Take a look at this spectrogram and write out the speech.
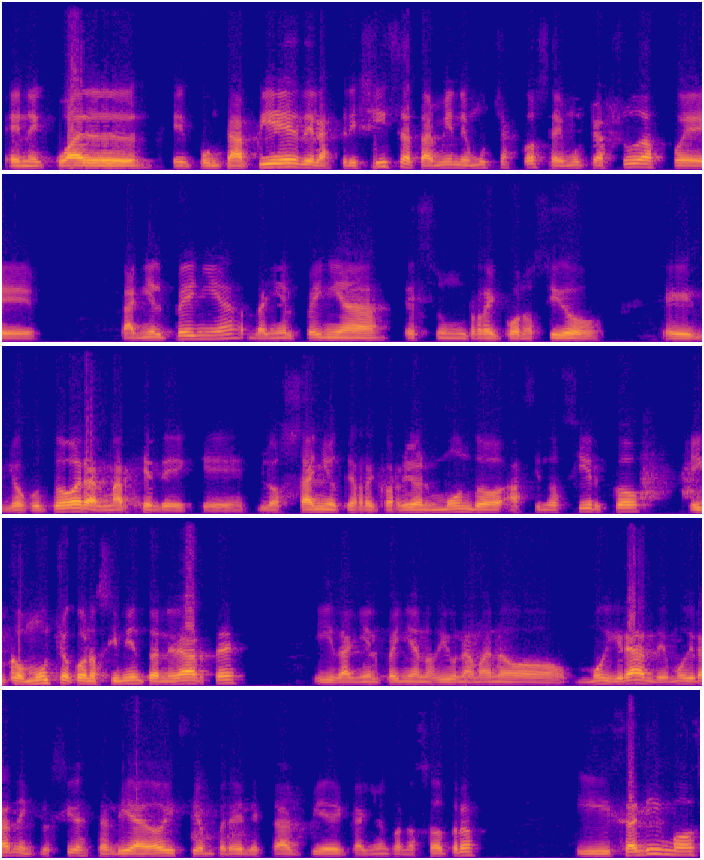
en el cual el puntapié de las trillizas también de muchas cosas y mucha ayuda fue Daniel Peña. Daniel Peña es un reconocido eh, locutor, al margen de que los años que recorrió el mundo haciendo circo y con mucho conocimiento en el arte. Y Daniel Peña nos dio una mano muy grande, muy grande, inclusive hasta el día de hoy siempre él está al pie del cañón con nosotros. Y salimos,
